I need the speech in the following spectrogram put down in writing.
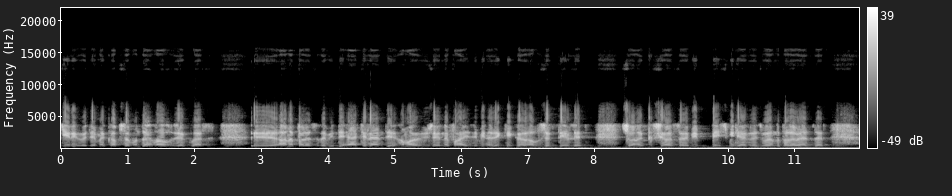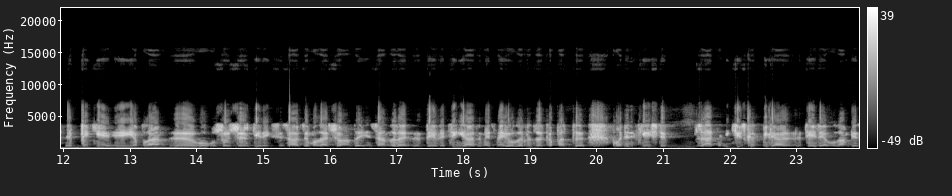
geri ödeme kapsamında alacaklar. E, ana parası da bindi. Ertelendi ama üzerine faizi binerek tekrar alacak devlet. Sonra şahıslara bir 5 milyar lira civarında para verdiler. E, peki e, yapılan e, o usulsüz gereksiz harcamalar şu anda insanlara e, devletin yardım etme yollarını da kapattı. Ama dedik ki işte zaten 240 milyar TL olan bir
